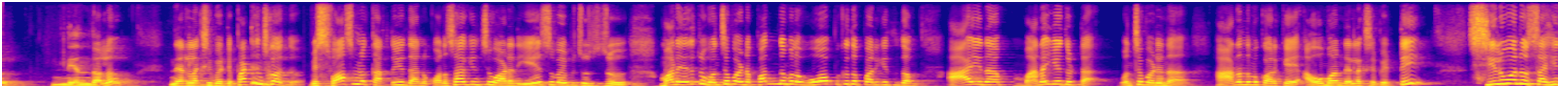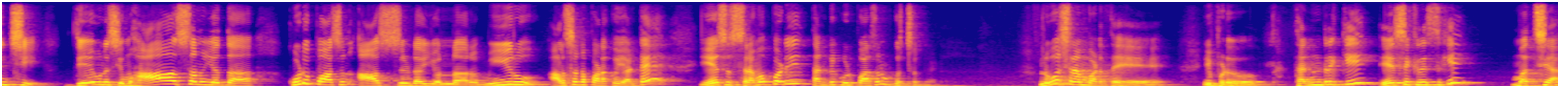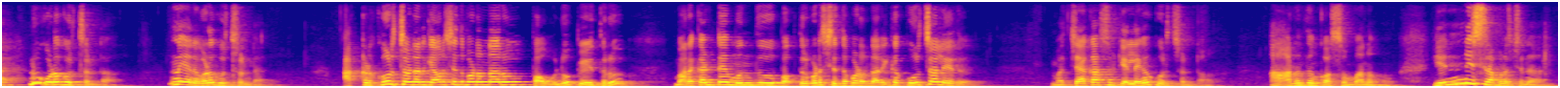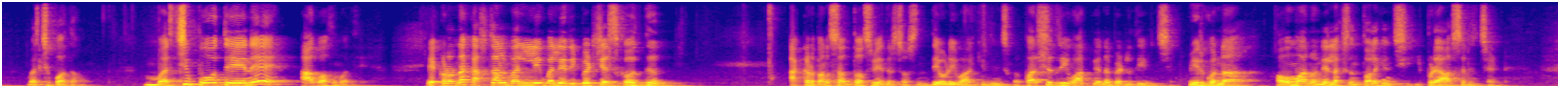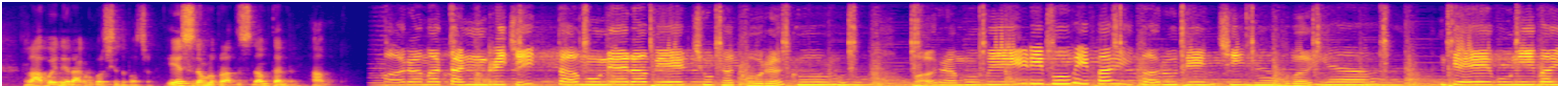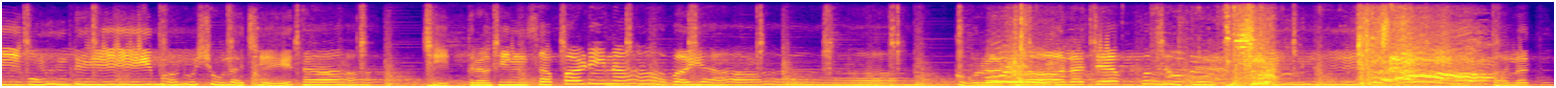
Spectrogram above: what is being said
నిందలు నిర్లక్ష్య పెట్టి పట్టించుకోవద్దు. విశ్వాసము కర్తయ్య దాన్ని కొనసాగించు వాడని యేసు వైపు చూస్తూ మన ఎదుట ఉంచబడిన పందెముల ఓపికతో పరిగెత్తుదాం. ఆయన మన ఎదుట ఉంచబడిన ఆనందము కొరకే అవమానం నిర్లక్ష్య పెట్టి శిలువను సహించి దేవుని సింహాసనం యొద్ద కుడిపాసును ఆశుడై ఉన్నారు మీరు అలసట పడకు అంటే యేసు శ్రమపడి తండ్రి కుడిపాసన కూర్చున్నాడు. నువ్వు శ్రమ పడితే ఇప్పుడు తండ్రికి ఏసుక్రీస్తుకి మత్స్య నువ్వు కూడా కూర్చుంటావు. నేను కూడా కూర్చుంటాను అక్కడ కూర్చోడానికి ఎవరు సిద్ధపడి ఉన్నారు? పౌలు పేతురు. మనకంటే ముందు భక్తులు కూడా సిద్ధపడి ఉన్నారు. ఇంకా కూర్చోలేదు. మధ్యాకాశంకి వెళ్ళాక కూర్చుంటాం. ఆనందం కోసం మనం ఎన్ని శ్రమలు వచ్చినా మర్చిపోదాం మర్చిపోతేనే ఆ బహుమతి. ఎక్కడున్న కష్టాలు మళ్ళీ మళ్ళీ రిపీట్ చేసుకోవద్దు. అక్కడ మన సంతోషం ఎదురు చూస్తుంది. దేవుడి వాక్యం దీవించుకో పరిశుద్ధి ఈ వాక్యం విన్న బిడ్డలు దీవించి వీరికున్న అవమానం నిర్లక్ష్యం తొలగించి ఇప్పుడే ఆశ్రయించండి. రాబోయే నీ రాకడ కొరకు సిద్ధపరచండి. ఏ శ్రమలో ప్రార్థిస్తున్నాం తండ్రి. ఆమె పరమ తండ్రి చిత్తము నెరవేర్చుట కొరకు పరము వీడి భూమిపై కరుదించినవయ్యా. దేవునివై ఉండి మనుషుల చేత చిత్రహింస పడినావయా కురగాల దెబ్బలు తలకు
